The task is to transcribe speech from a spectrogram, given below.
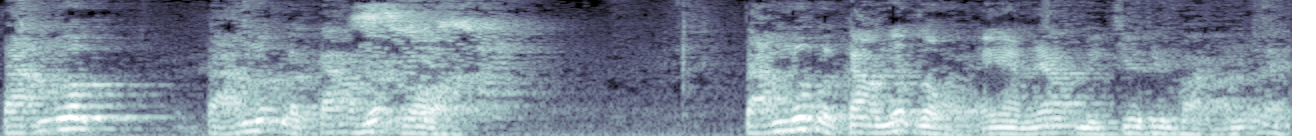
tám nước tám nước là cao nhất rồi. Tám nước là cao nhất rồi anh em nhá. Mình chia thêm vài cái nữa này.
